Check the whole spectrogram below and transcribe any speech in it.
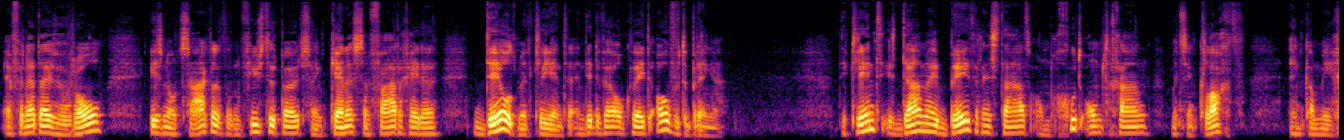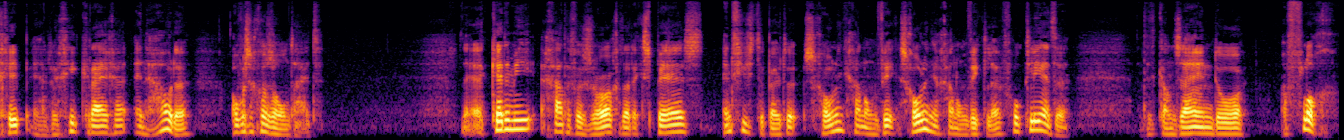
En vanuit deze rol is noodzakelijk dat een fysiotherapeut zijn kennis en vaardigheden deelt met cliënten en dit wel ook weet over te brengen. De cliënt is daarmee beter in staat om goed om te gaan met zijn klacht en kan meer grip en regie krijgen en houden over zijn gezondheid. De Academy gaat ervoor zorgen dat experts en fysiotherapeuten scholing gaan scholingen gaan ontwikkelen voor cliënten. Dit kan zijn door een vlog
